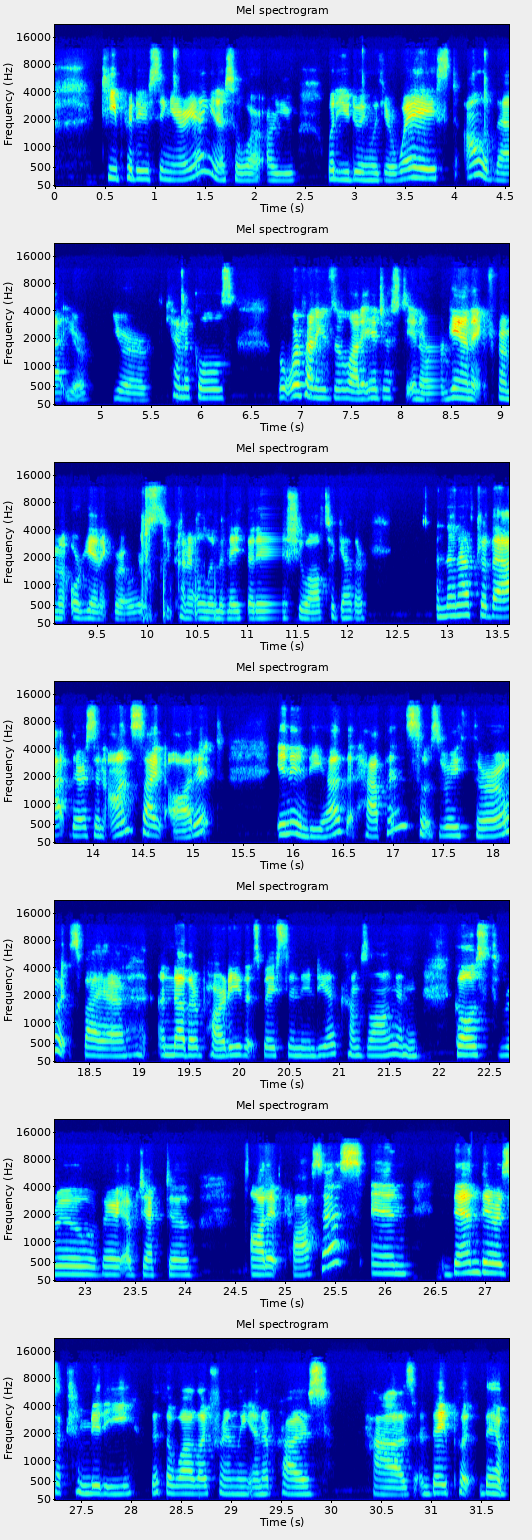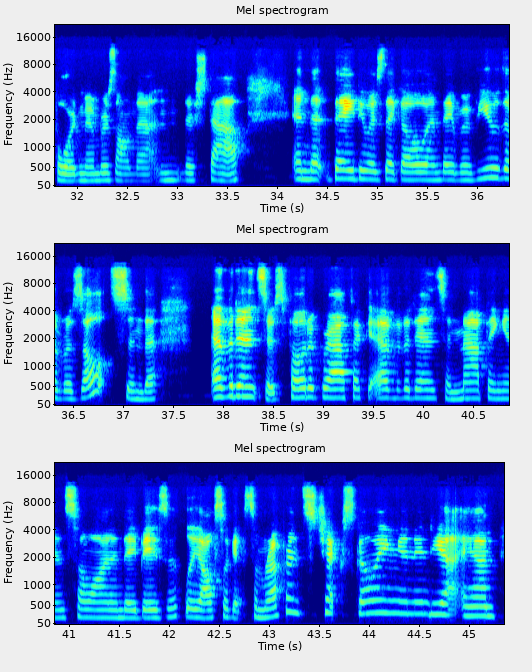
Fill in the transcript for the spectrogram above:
tea producing area you know so what are you what are you doing with your waste all of that your your chemicals but we're finding there's a lot of interest in organic from organic growers to kind of eliminate that issue altogether. And then after that, there's an on-site audit in India that happens. So it's very thorough. It's by a, another party that's based in India, comes along and goes through a very objective audit process. And then there's a committee that the Wildlife Friendly Enterprise has, and they put they have board members on that and their staff, and that they do as they go and they review the results and the evidence. There's photographic evidence and mapping and so on. And they basically also get some reference checks going in india. And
